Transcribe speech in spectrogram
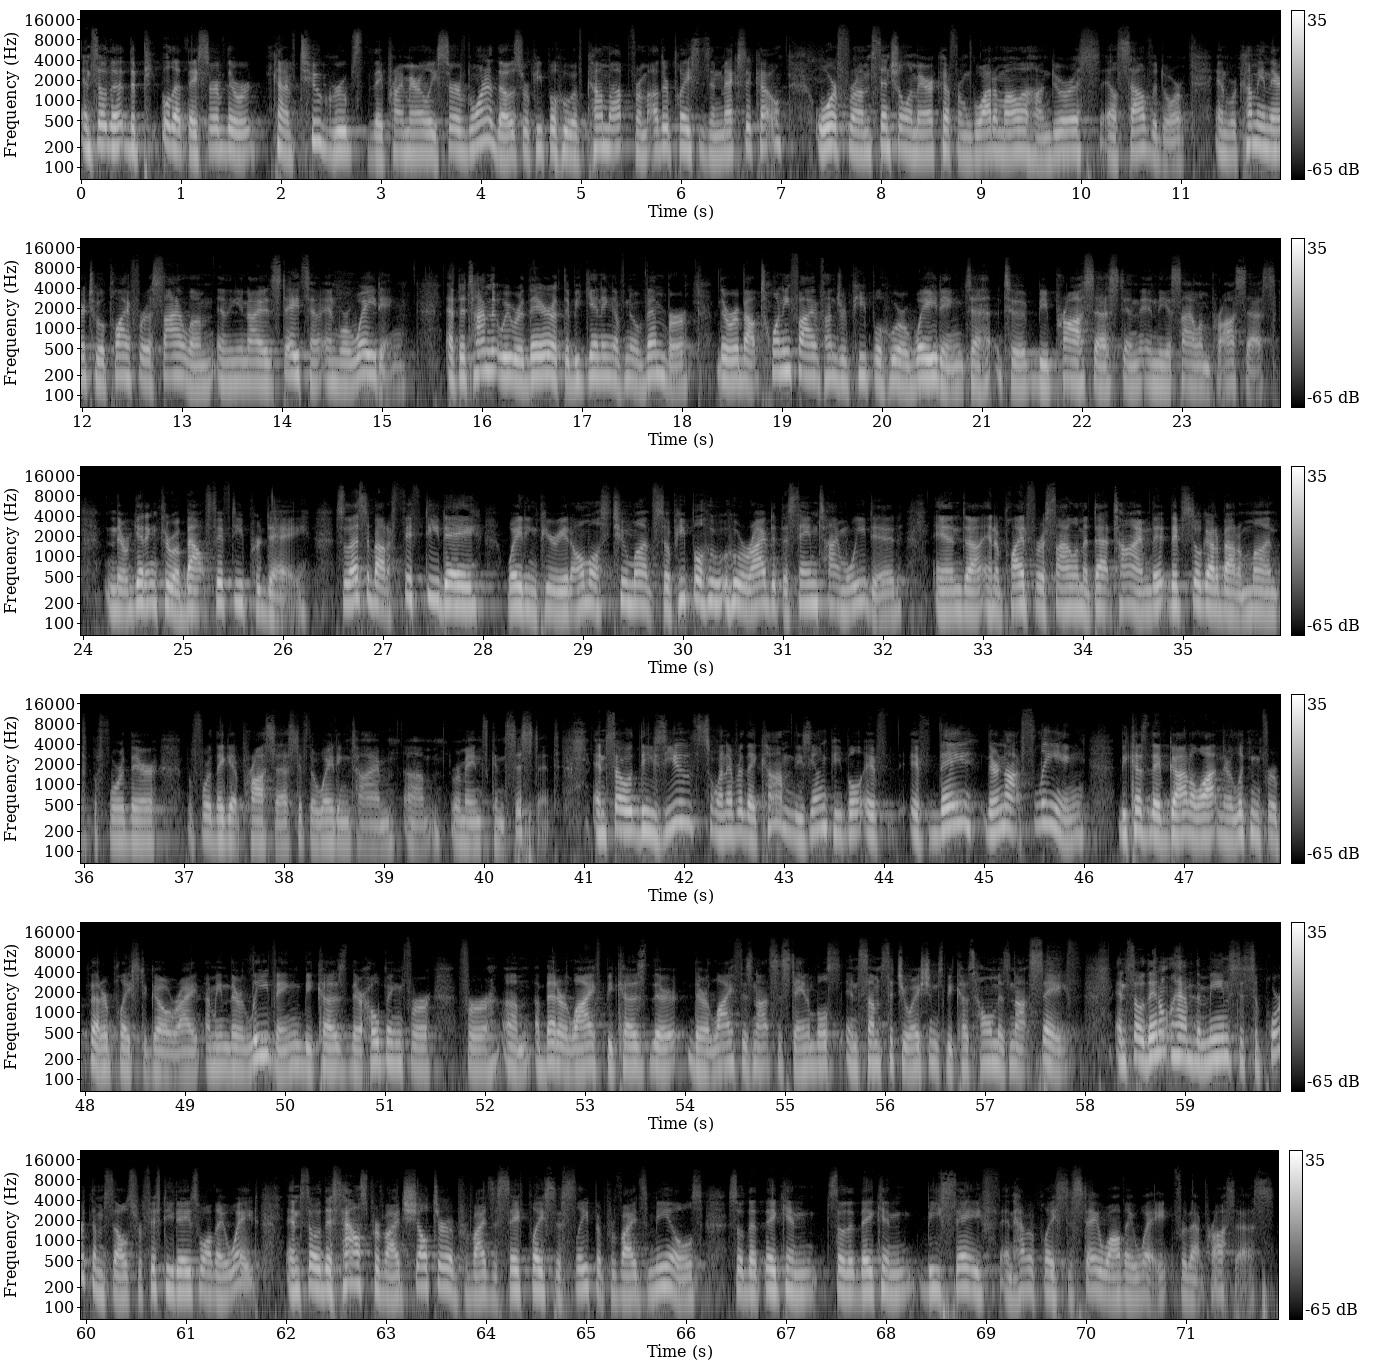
And so the, the people that they served, there were kind of two groups that they primarily served. One of those were people who have come up from other places in Mexico or from Central America, from Guatemala, Honduras, El Salvador, and were coming there to apply for asylum in the United States and, and were waiting. At the time that we were there at the beginning of November, there were about 2,500 people who were waiting to, to be processed in, in the asylum process. And they were getting through about 50 per day. So that's about a 50 day waiting period, almost two months. So people who, who arrived at the same time we did and, uh, and applied for asylum at that time, they, have still got about a month before, they're, before they get processed if the waiting time um, remains consistent. And so these youths, whenever they come, these young people, if, if they, they're not fleeing because they've got a lot and they're looking for a better place to go, right? I mean, they're leaving because they're hoping for, for um, a better life because their, their life is not sustainable in some situations because home is not safe. And so they don't have the means to support themselves for 50 days while they wait. And so this house provides shelter, it provides a safe place to sleep, it provides meals so that they can, so that they can be safe and have a place to stay while they wait for that process.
